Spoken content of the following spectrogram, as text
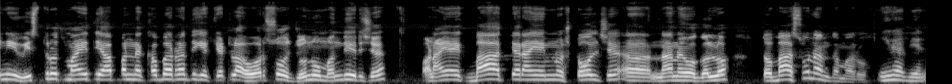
એની વિસ્તૃત માહિતી આપણને ખબર નથી કે કેટલા વર્ષો જૂનું મંદિર છે. પણ અહીંયા એક બા અત્યારે અહીંયા એમનો સ્ટોલ છે નાનો એવો ગલ્લો. તો બા શું નામ તમારું? હીરાબેન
